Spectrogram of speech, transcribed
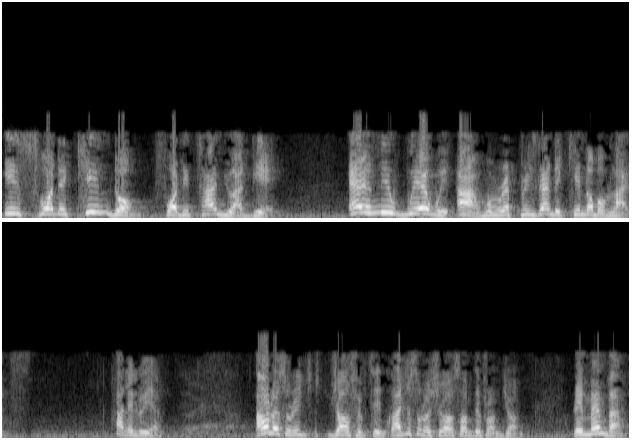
it's for the kingdom for the time you are there. Anywhere we are, we represent the kingdom of light. Hallelujah. I want us to read John 15. I just want to show us something from John. Remember,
